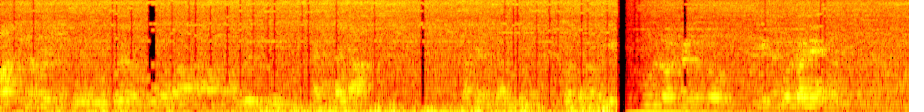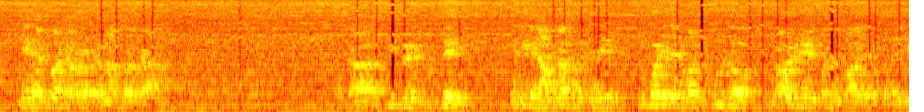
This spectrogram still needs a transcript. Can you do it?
మాకు డబ్బులు అభివృద్ధికి ఖచ్చితంగా బడ్జెట్ ఈ స్కూల్లో చదువుతూ ఈ స్కూల్లోనే నేను హెడ్ నాకు ఒక ఒక సీట్ ఎందుకంటే అవకాశం వచ్చింది ఇంకోటి మన స్కూల్లో గవర్నమెంట్ పనులు బాగా జరుగుతున్నాయి.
